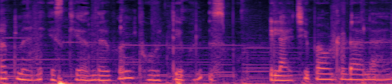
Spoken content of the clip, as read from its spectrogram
अब मैंने इसके अंदर वन फोर्थ टेबल स्पून इलायची पाउडर डाला है।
